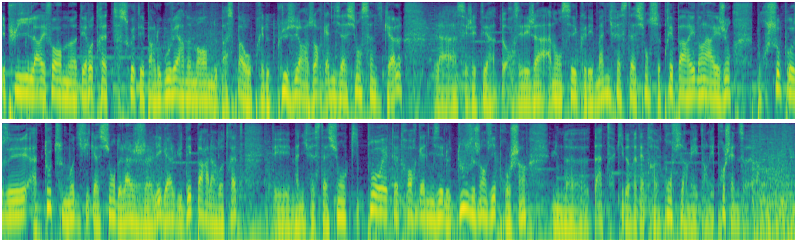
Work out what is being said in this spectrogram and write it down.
Et puis la réforme des retraites souhaitée par le gouvernement ne passe pas auprès de plusieurs organisations syndicales. La CGT a d'ores et déjà annoncé que des manifestations se préparaient dans la région pour s'opposer à toute modification de l'âge légal du départ à la retraite. Des manifestations qui pourraient être organisées le 12 janvier prochain, une date qui devrait être confirmée dans les prochaines heures.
